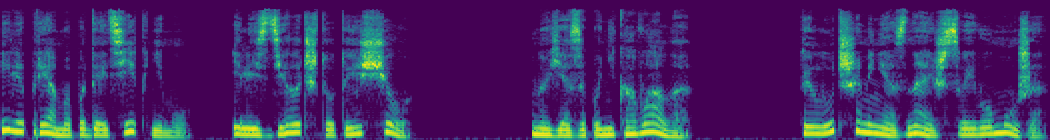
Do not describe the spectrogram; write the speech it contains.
или прямо подойти к нему, или сделать что-то еще. Но я запаниковала. Ты лучше меня знаешь своего мужа.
